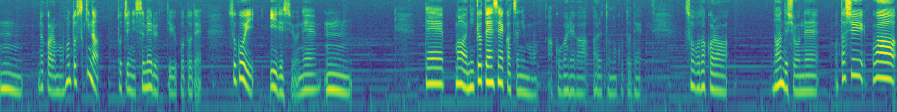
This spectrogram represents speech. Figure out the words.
うん、だからもうほんと好きな土地に住めるっていうことですごいいいですよね。うん。でまあ2拠点生活にも憧れがあるとのことで。そうだから何でしょうね。私は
